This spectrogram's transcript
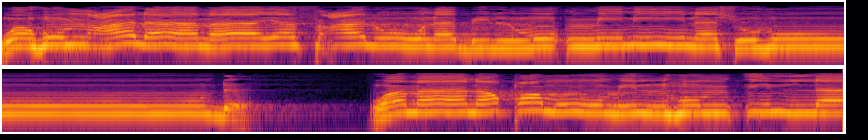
وهم على ما يفعلون بالمؤمنين شهود. وما نقموا منهم إلا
